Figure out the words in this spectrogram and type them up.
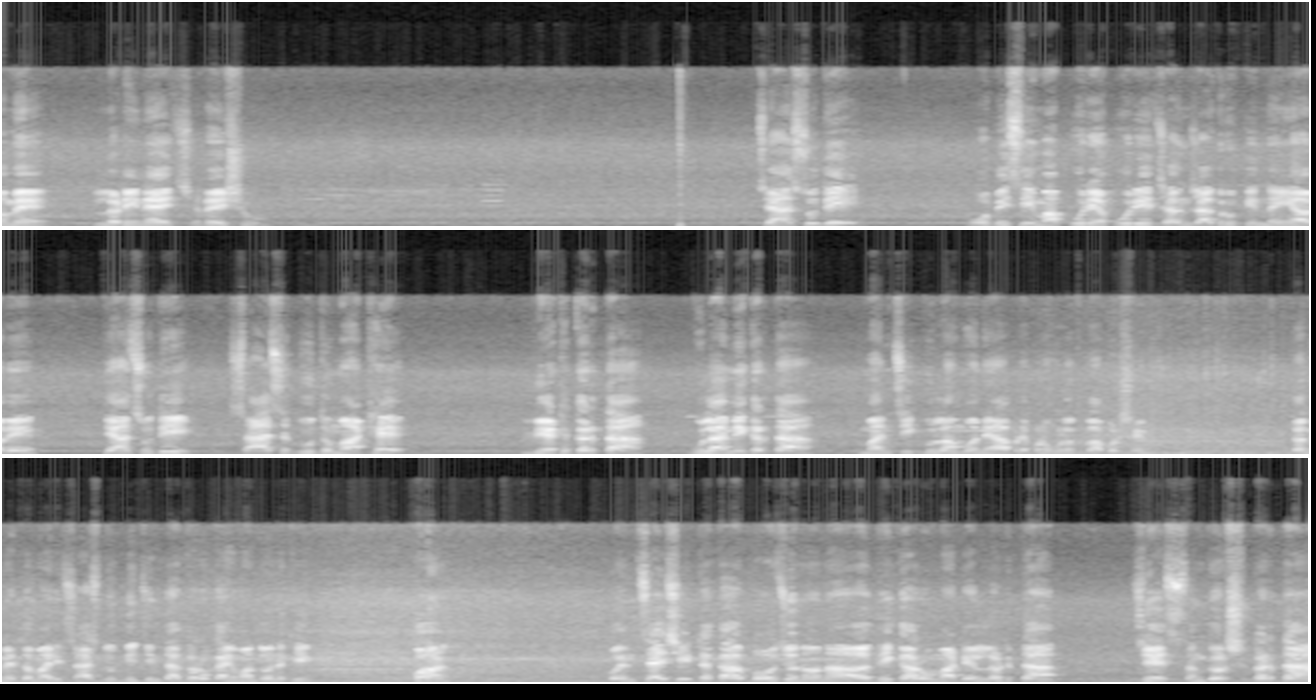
અમે લડીને જ રહીશું. જ્યાં સુધી ઓબીસીમાં પૂરેપૂરી જનજાગૃતિ નહીં આવે, ત્યાં સુધી સાસ દૂધ માઠે વેઠ કરતા, ગુલામી કરતા માનસિક ગુલામોને આપણે પણ ઓળખવા પડશે. તમે તમારી સાસ દૂધની ચિંતા કરો, કાંઈ વાંધો નથી. પણ પંચ્યાસી ટકા બહુજનોના અધિકારો માટે લડતા, જે સંઘર્ષ કરતા,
